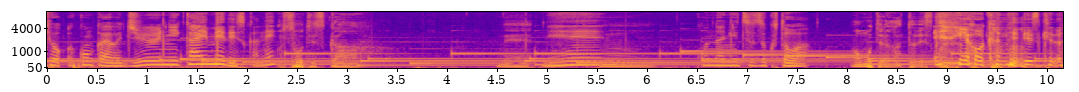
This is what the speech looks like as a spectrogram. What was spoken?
今日今回は12回目ですかねそうですか。ねねえ、え、うん。こんなに続くとはあ思ってなかったですか？いやわかんないですけど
